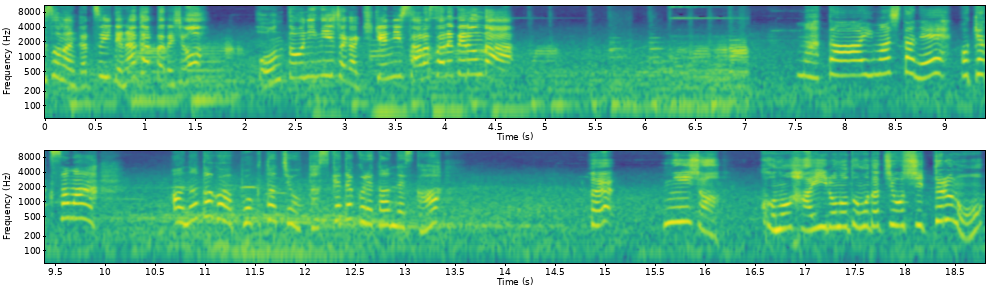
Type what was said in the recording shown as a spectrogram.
嘘なんかついてなかったでしょ？本当にミーシャが危険にさらされてるんだ。また会いましたねお客様。あなたが僕たちを助けてくれたんですか？えミーシャこの灰色の友達を知ってるの？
